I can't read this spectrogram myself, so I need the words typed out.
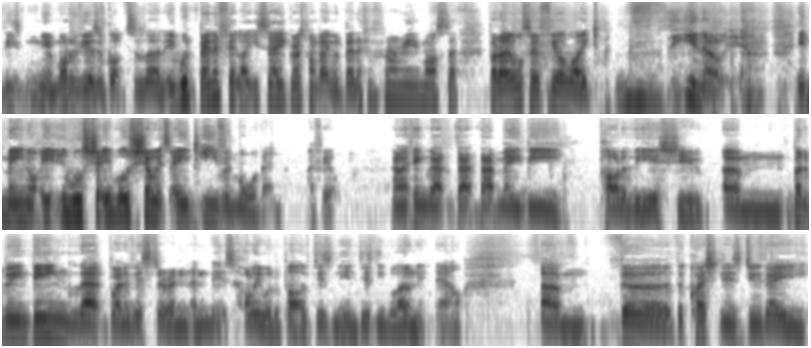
these you know modern viewers have got to learn. It would benefit like you say Grosse Pointe Blank would benefit from a remaster but i also feel like you know it may not it, will show it will show its age even more then i feel. And i think that that that may be part of the issue um but i mean being that buena vista and and it's hollywood are part of disney and disney will own it now um the the question is do they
